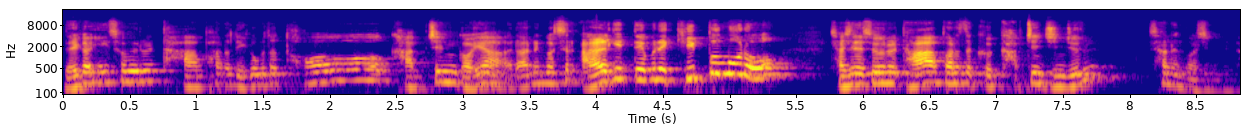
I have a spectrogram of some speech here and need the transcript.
내가 이 소유를 다 팔아도 이거보다 더 값진 거야 라는 것을 알기 때문에 기쁨으로 자신의 소유를 다 팔아서 그 값진 진주를 사는 것입니다.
